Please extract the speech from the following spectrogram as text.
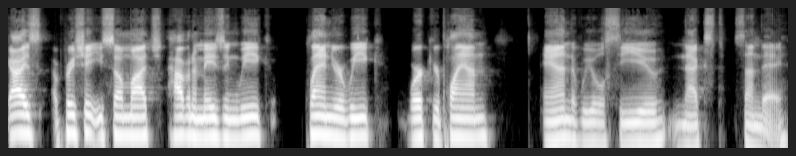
guys, appreciate you so much. Have an amazing week. Plan your week, work your plan, and we will see you next Sunday.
